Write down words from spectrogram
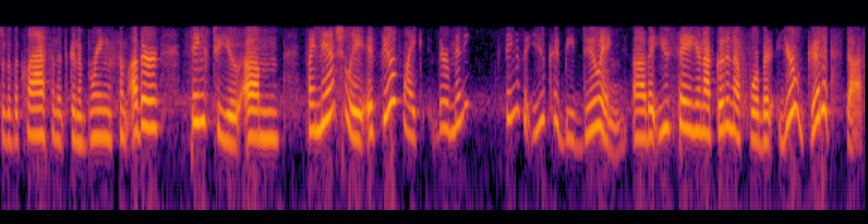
sort of a class and it's going to bring some other things to you. Um financially, it feels like there are many things that you could be doing uh, that you say you're not good enough for, but you're good at stuff.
